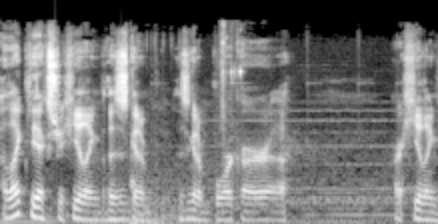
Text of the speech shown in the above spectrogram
I like the extra healing, but this is gonna this is gonna bork our uh, our healing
